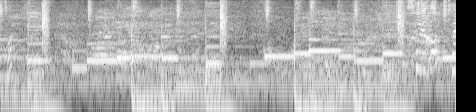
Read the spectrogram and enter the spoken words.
맞아? 새 같아.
